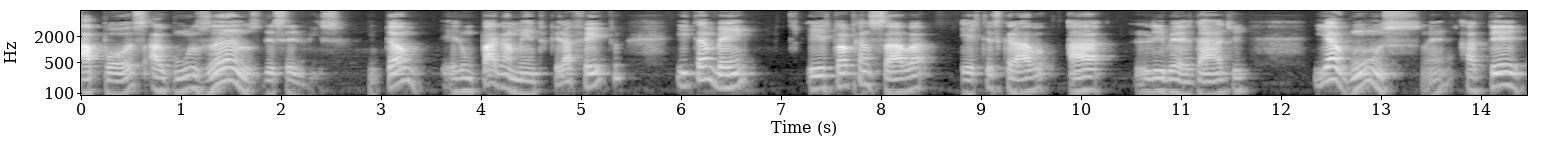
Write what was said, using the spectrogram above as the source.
após alguns anos de serviço. Então, era um pagamento que era feito e também isto alcançava este escravo a liberdade e alguns né, até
